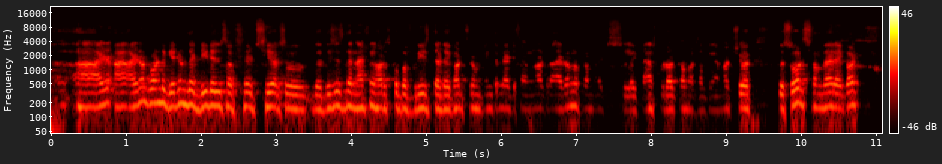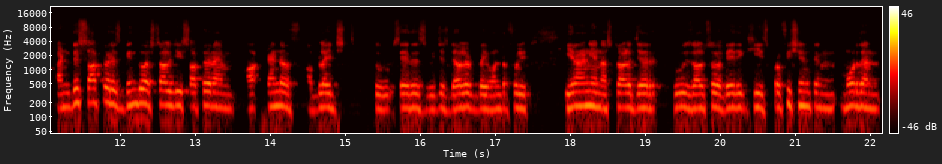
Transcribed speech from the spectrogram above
uh, I, I don't want to get into the details of it here. So the, this is the national horoscope of greece that i got from internet if i'm not i don't know from it's like astro.com or something i'm not sure the source from where i got. And this software is bindu astrology software. I'm uh, kind of obliged to say this, which is developed by wonderful Iranian astrologer who is also a Vedic. He is proficient in more than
